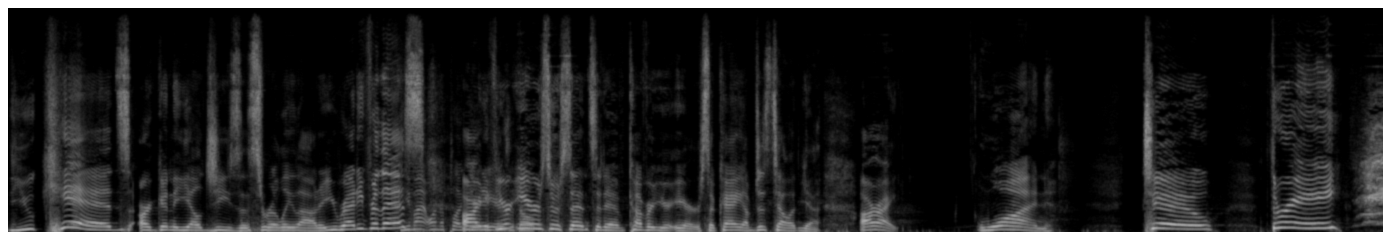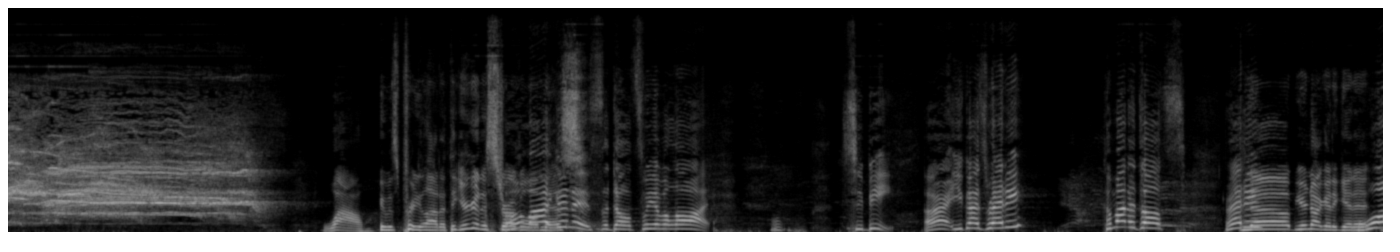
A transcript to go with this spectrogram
you kids are going to yell Jesus really loud. Are you ready for this? You might wanna plug All your right, if your ears, ears are sensitive, cover your ears, okay? I'm just telling you. All right. One, two, three. Wow. It was pretty loud. I think you're going to struggle oh on this. oh my on this. goodness, adults, we have a lot to beat. All right, you guys ready? Yeah. Come on, adults. Ready? Nope, you're not going to get it. One,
